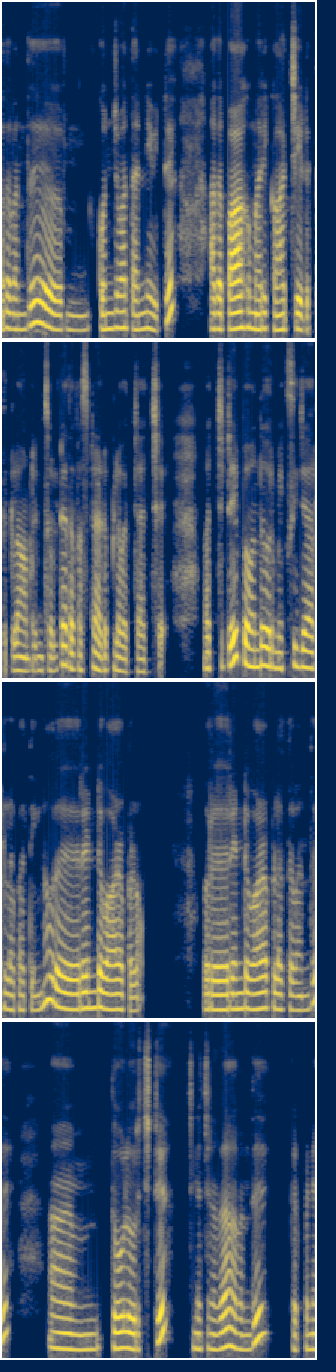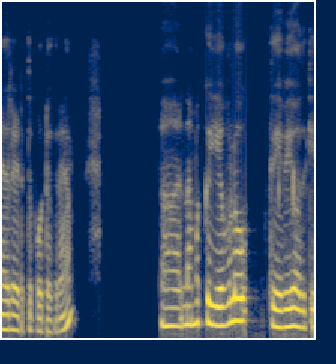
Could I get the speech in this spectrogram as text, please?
அதை வந்து கொஞ்சமாக தண்ணி விட்டு அதை பாகு மாதிரி காய்ச்சி எடுத்துக்கலாம் அப்படின்னு சொல்லிட்டு அதை ஃபஸ்ட்டு அடுப்பில் வச்சாச்சு. வச்சுட்டு இப்போ வந்து ஒரு மிக்சி ஜாரில் பார்த்திங்கன்னா ஒரு ரெண்டு வாழைப்பழம். ஒரு ரெண்டு வாழைப்பழத்தை வந்து தோல் உரிச்சிட்டு சின்ன சின்னதாக வந்து கட் பண்ணி அதில் எடுத்து போட்டுக்கிறேன். நமக்கு எவ்வளோ தேவையோ அதுக்கு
